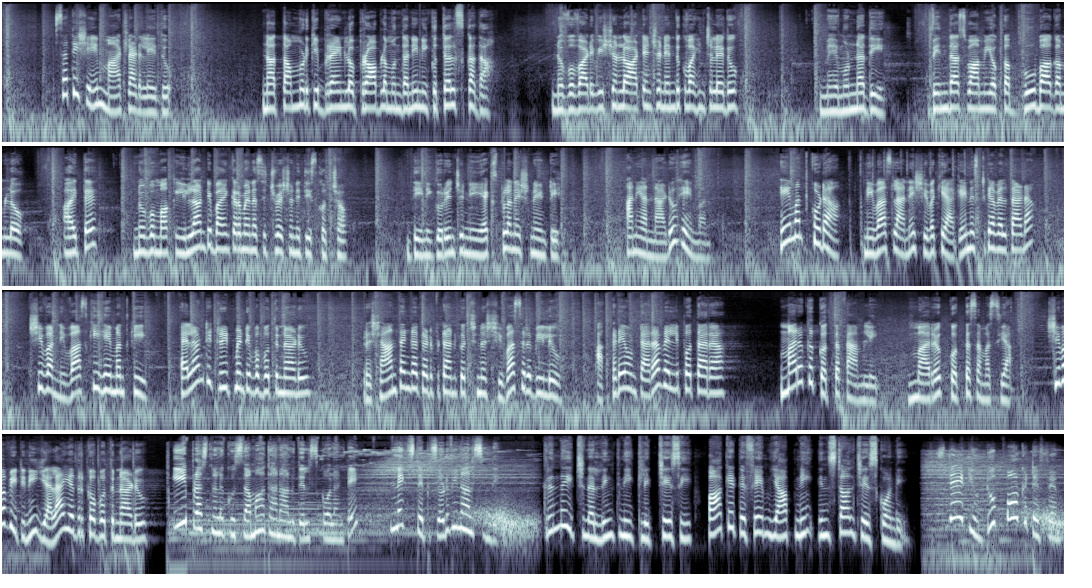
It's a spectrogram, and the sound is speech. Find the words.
సతీష్ ఏం మాట్లాడలేదు. నా తమ్ముడికి బ్రెయిన్లో ప్రాబ్లం ఉందని నీకు తెలుసు కదా. నువ్వు వాడి విషయంలో అటెన్షన్ ఎందుకు వహించలేదు? మేమున్నది బిందాస్వామి యొక్క భూభాగంలో. అయితే నువ్వు మాకు ఇలాంటి భయంకరమైన సిచ్యువేషన్ని తీసుకొచ్చావు. దీని గురించి నీ ఎక్స్ప్లెనేషన్ ఏంటి? అని అన్నాడు హేమంత్. హేమంత్ కూడా నివాస్లానే శివకి అగైనెస్ట్గా వెళ్తాడా? శివ నివాస్కి హేమంత్కి ఎలాంటి ట్రీట్మెంట్ ఇవ్వబోతున్నాడు? ప్రశాంతంగా గడపటానికి వచ్చిన శివ సురభీలు అక్కడే ఉంటారా వెళ్ళిపోతారా? మరొక కొత్త ఫ్యామిలీ మరో కొత్త సమస్య. శివ వీటిని ఎలా ఎదుర్కోబోతున్నాడు? ఈ ప్రశ్నలకు సమాధానాలు తెలుసుకోవాలంటే నెక్స్ట్ ఎపిసోడ్ వినాల్సిందే. క్రింద ఇచ్చిన లింక్ని క్లిక్ చేసి పాకెట్ ఎఫ్ఎం యాప్ని ఇన్స్టాల్ చేసుకోండి. Stay tuned to pocket FM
